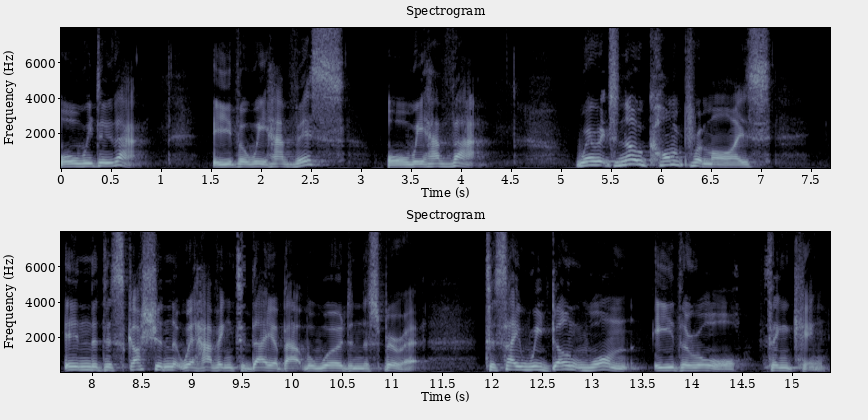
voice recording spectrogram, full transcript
or we do that. Either we have this or we have that. Where it's no compromise in the discussion that we're having today about the Word and the Spirit to say we don't want either or thinking.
